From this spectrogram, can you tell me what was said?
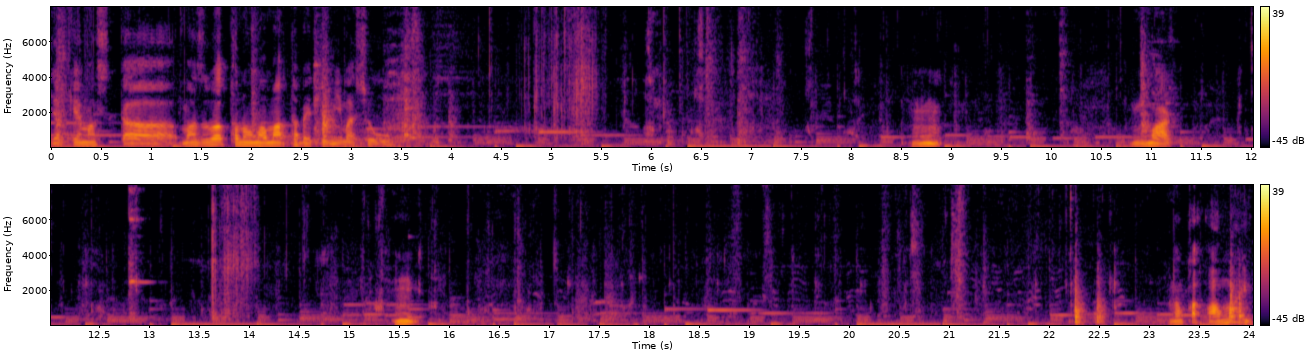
焼けました。まずはこのまま食べてみましょう。うん。うまい。うん。なんか甘い。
